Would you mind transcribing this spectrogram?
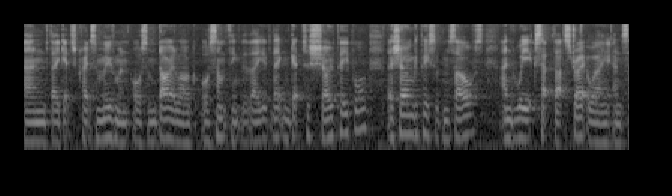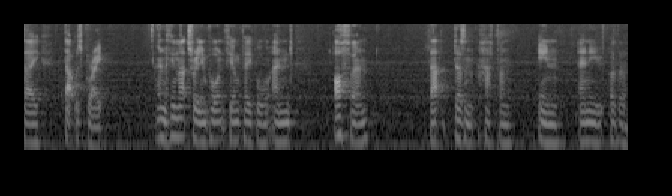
and they get to create some movement or some dialogue or something that they, they can get to show people they're showing a piece of themselves and we accept that straight away and say that was great. And I think that's really important for young people and often that doesn't happen in any other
